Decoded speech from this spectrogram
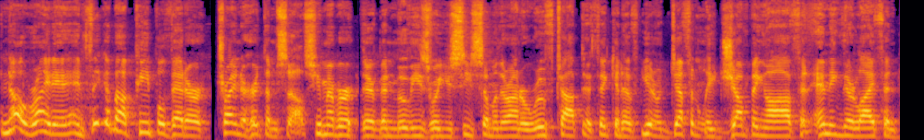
No, right. And think about people that are trying to hurt themselves. You remember there have been movies where you see someone, they're on a rooftop, they're thinking of, you know, definitely jumping off and ending their life. And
